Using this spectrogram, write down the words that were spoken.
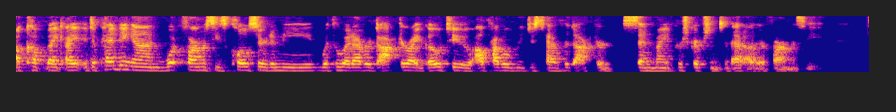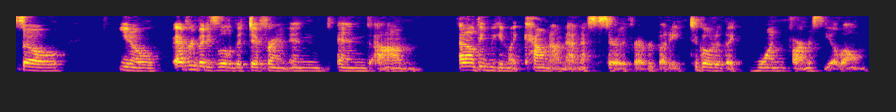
a couple like i depending on what pharmacy is closer to me with whatever doctor i go to i'll probably just have the doctor send my prescription to that other pharmacy so you know everybody's a little bit different and and um, i don't think we can like count on that necessarily for everybody to go to like one pharmacy alone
